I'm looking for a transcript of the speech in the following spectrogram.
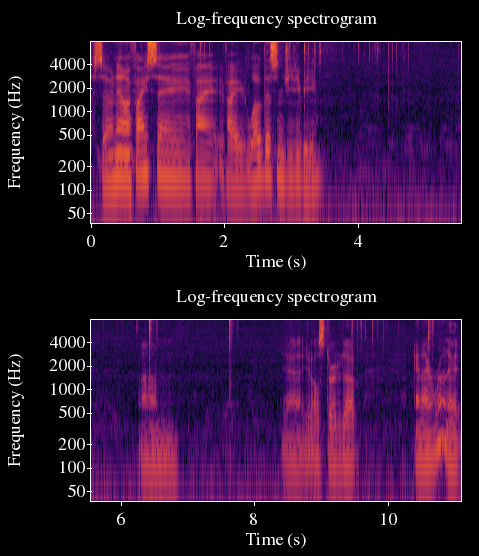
so now if I say, if I, if I load this in GDB, um, yeah, get all started up, and I run it,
